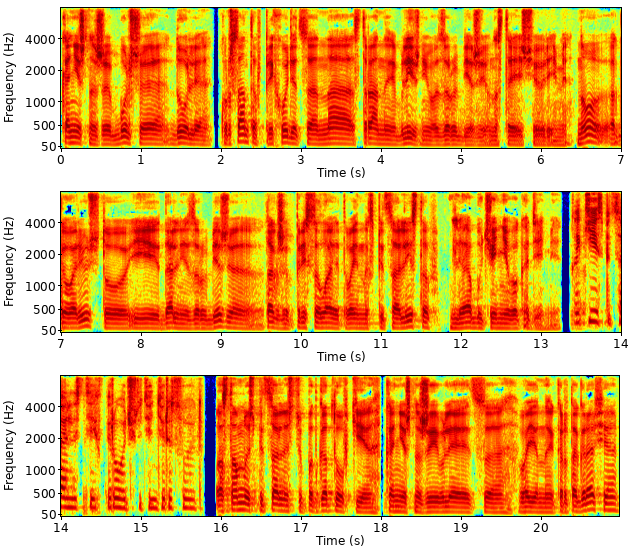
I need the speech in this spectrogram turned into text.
Конечно же, большая доля курсантов приходится на страны ближнего зарубежья в настоящее время. Но оговорюсь, что и дальние зарубежья также присылает военных специалистов для обучения в академии. Какие специальности их в первую очередь интересуют? Основной специальностью подготовки, конечно же, является военная картография.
